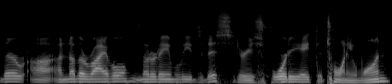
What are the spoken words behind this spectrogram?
They're uh, another rival. Notre Dame leads this series 48 to 21.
